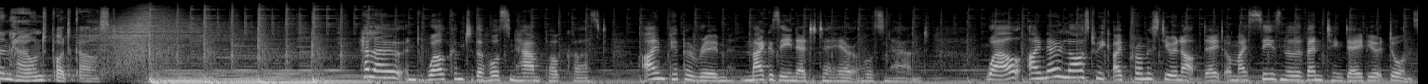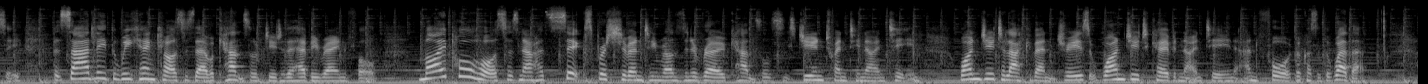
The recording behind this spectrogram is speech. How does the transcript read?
Horse and Hound podcast. Hello, and welcome to the Horse and Hound podcast. I'm Pippa Roome, magazine editor here at Horse and Hound. Well, I know last week I promised you an update on my seasonal eventing debut at Dauntsey, but sadly the weekend classes there were cancelled due to the heavy rainfall. My poor horse has now had six British eventing runs in a row cancelled since June 2019, one due to lack of entries, one due to COVID 19, and four because of the weather.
